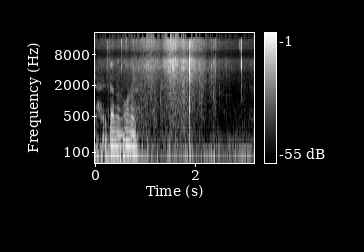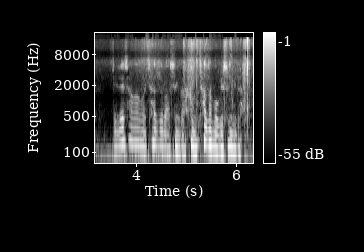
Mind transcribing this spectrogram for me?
자, 일단은 오늘 찔레 상황을 찾으러 왔으니까 한번 찾아보겠습니다.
